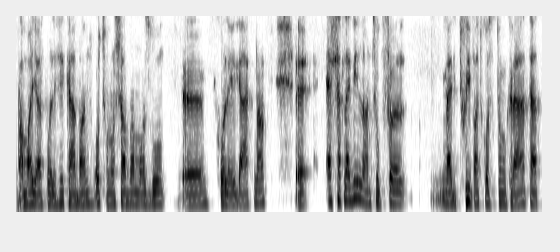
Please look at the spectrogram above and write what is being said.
a magyar politikában otthonosabban mozgó kollégáknak. Esetleg villancsuk föl mert itt hivatkoztunk rá, tehát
